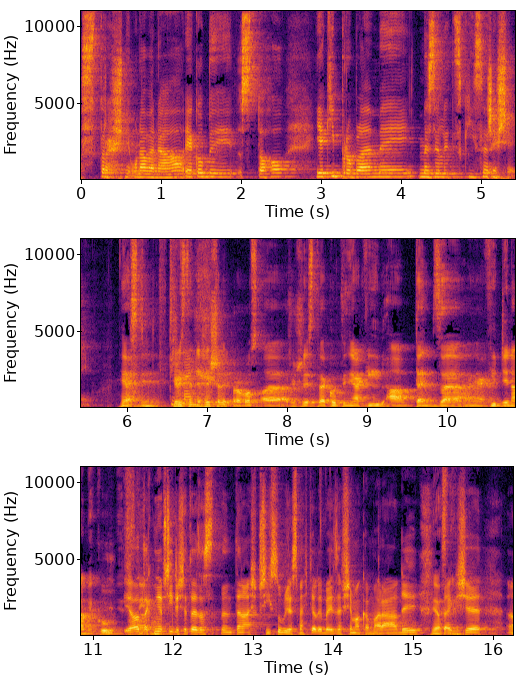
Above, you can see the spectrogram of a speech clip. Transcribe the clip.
strašně unavená, jakoby z toho, jaký problémy mezilidský se řeší. Jasně. Že byste neřešili provoz, ale řešili jste jako ty nějaký a tenze a nějaký dynamiku. Jo, tak mně přijde, že to je zase ten, ten náš přístup, že jsme chtěli být se všema kamarády, Jasně. takže uh,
